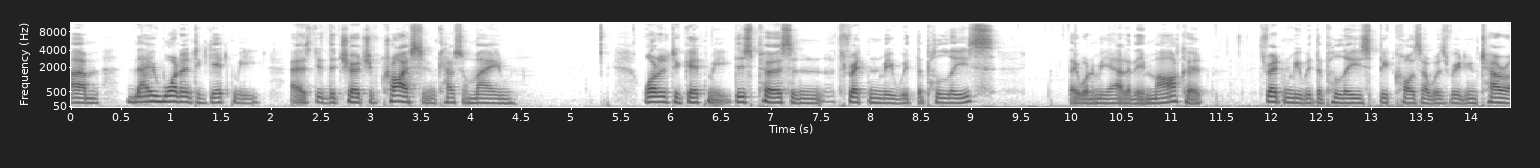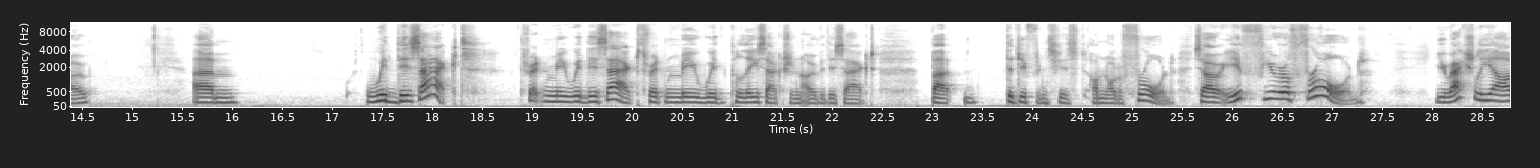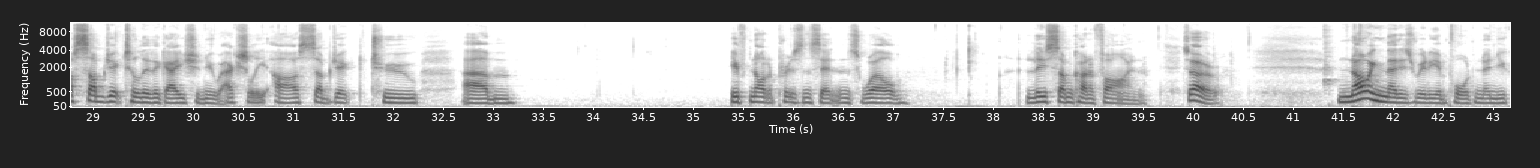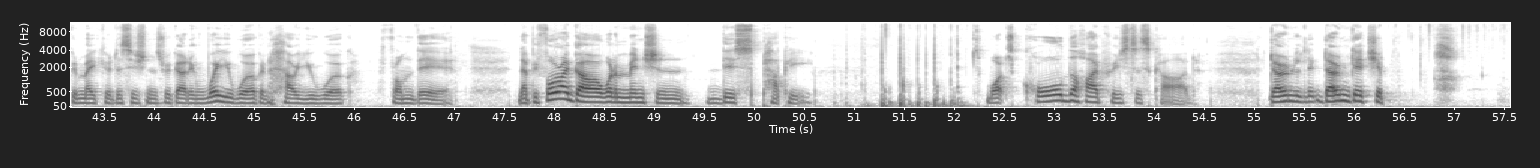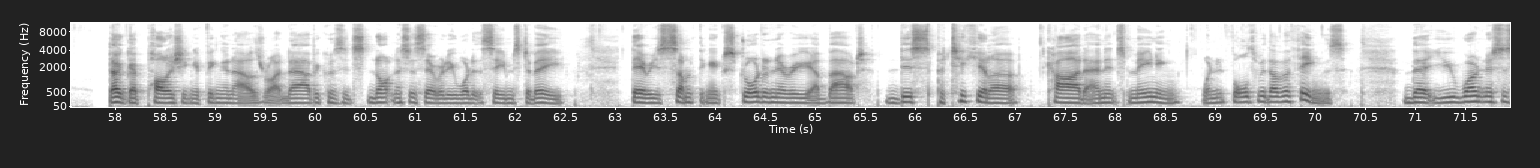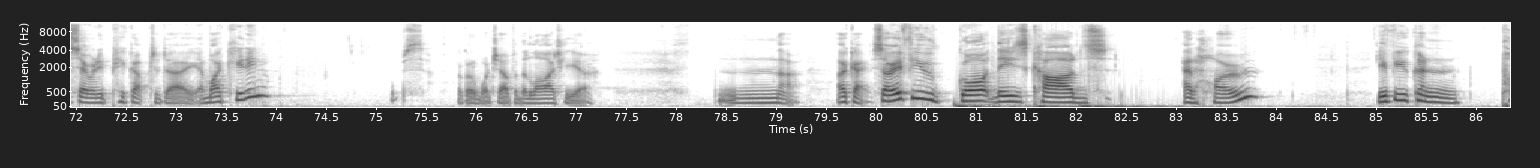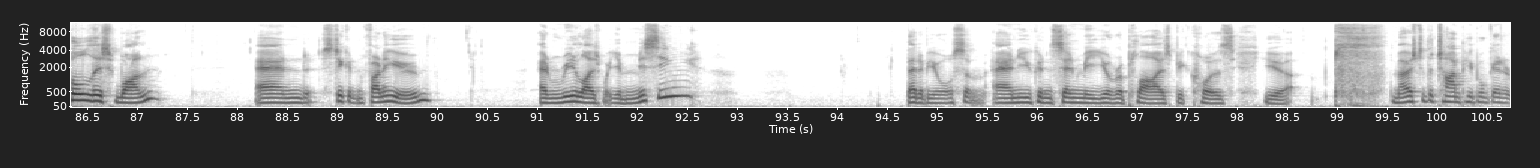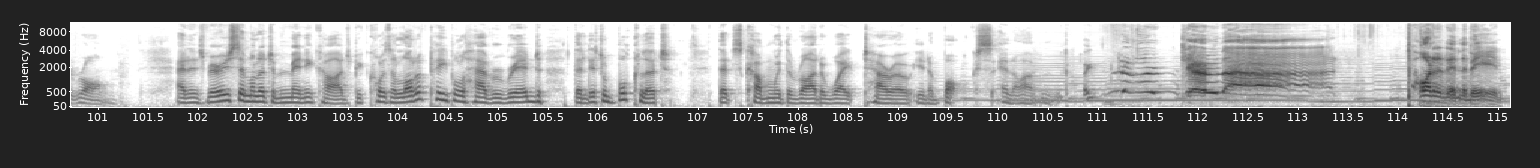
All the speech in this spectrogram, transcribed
um, they wanted to get me, as did the Church of Christ in Castlemaine, wanted to get me. This person threatened me with the police. They wanted me out of their market. Threatened me with the police because I was reading tarot. Um, with this act threatened me with this act, threaten me with police action over this act. But the difference is I'm not a fraud. So if you're a fraud, you actually are subject to litigation. You actually are subject to, um, if not a prison sentence, well, at least some kind of fine. So knowing that is really important and you can make your decisions regarding where you work and how you work from there. Now, before I go, I want to mention this puppy. It's what's called the High Priestess card. Don't don't get your don't go polishing your fingernails right now because it's not necessarily what it seems to be. There is something extraordinary about this particular card and its meaning when it falls with other things that you won't necessarily pick up today. Am I kidding? Oops, I've got to watch out for the light here. No. Okay, so if you've got these cards at home, if you can pull this one and stick it in front of you and realize what you're missing, that'd be awesome. And you can send me your replies because you most of the time people get it wrong. And it's very similar to many cards because a lot of people have read the little booklet that's come with the Rider Waite Tarot in a box. And I'm going, don't do that! Put it in the bin!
